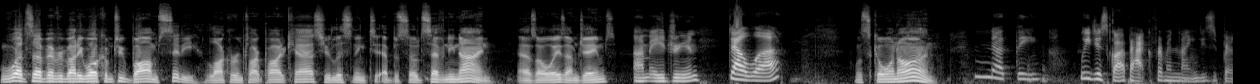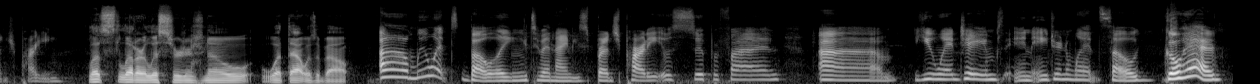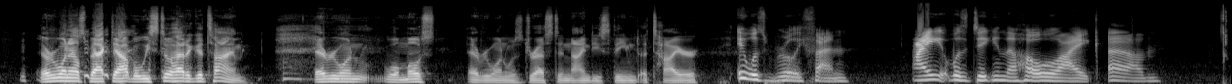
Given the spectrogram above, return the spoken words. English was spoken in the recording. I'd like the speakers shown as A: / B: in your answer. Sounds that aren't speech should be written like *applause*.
A: What's up, everybody? Welcome to Bomb City Locker Room Talk Podcast. You're listening to episode 79. As always, I'm James.
B: I'm Adrian.
C: Della.
A: What's going on?
C: Nothing. We just got back from a 90s brunch party.
A: Let's let our listeners know what that was about.
C: Um, we went bowling to a 90s brunch party. It was super fun. Um, you went, James, and Adrian went, so go ahead.
A: Everyone else backed out, but we still had a good time. Everyone, well, most everyone was dressed in 90s themed attire.
C: It was really fun. I was digging the whole like um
